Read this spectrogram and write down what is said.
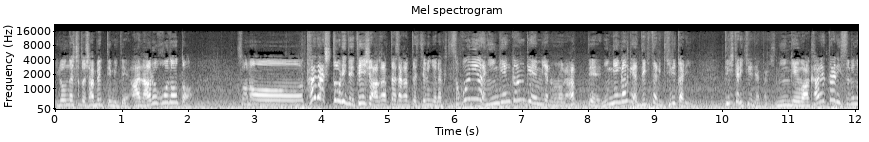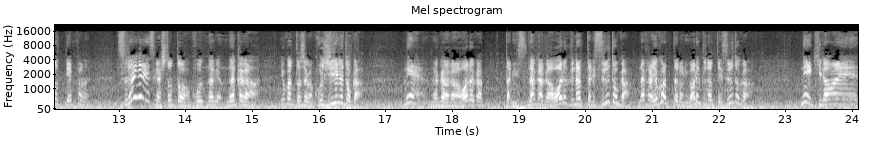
いろんな人と喋ってみて、あ、なるほどと。その、ただ一人でテンション上がったり下がったりしてるんじゃなくて、そこには人間関係みたいなものがあって、人間関係ができたり切れたり、できたり切れた、やっぱり人間別れたりするのってやっぱ辛いじゃないですか、人とこ仲仲が良かった人がこじれるとか、ね、仲が悪かったり、仲が悪くなったりするとか、仲良かったのに悪くなったりするとか、ね、嫌われ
